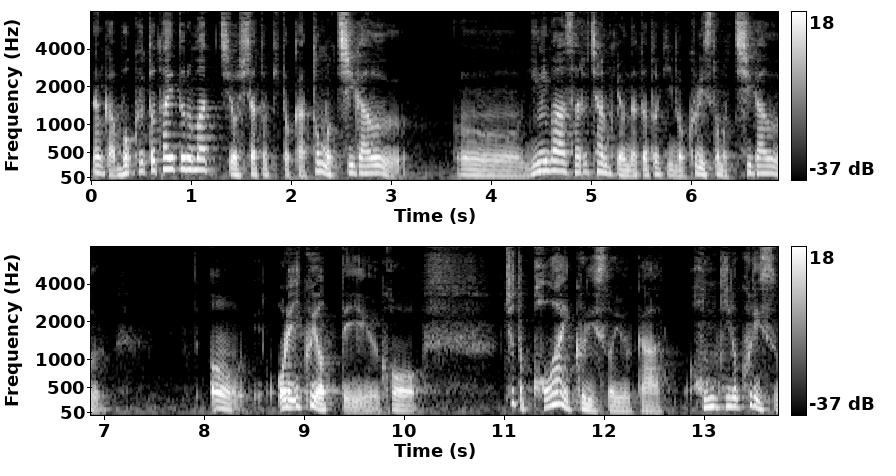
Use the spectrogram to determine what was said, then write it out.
なんか僕とタイトルマッチをした時とかとも違う、うん、ユニバーサルチャンピオンだった時のクリスとも違う、うん、俺行くよっていう、こう、ちょっと怖いクリスというか、本気のクリス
